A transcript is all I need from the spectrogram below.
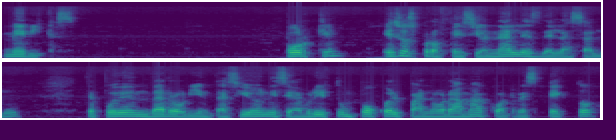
médicas. Porque esos profesionales de la salud te pueden dar orientaciones y abrirte un poco el panorama con respecto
